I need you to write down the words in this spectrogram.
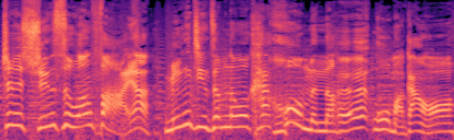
这是徇私枉法呀！民警怎么能够开后门呢？哎，我马干哦。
